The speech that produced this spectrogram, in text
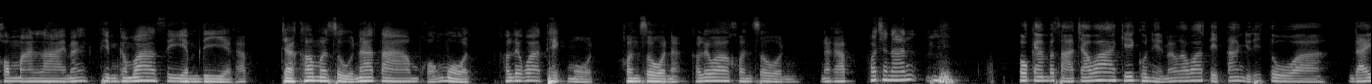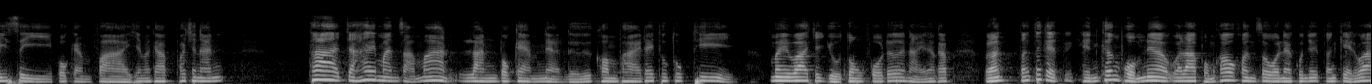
คอมมานด์ไลน์ไหมพิมพ์คำว่า cmd อะครับ จะเข้ามาสู่หน้าตามของโหมดเขาเรียกว่า text mode console อะเขาเรียกว่า console นะครับ เพราะฉะนั้นโปรแกรมภาษา Java กี้คุณเห็นไหมครับว่าติดตั้งอยู่ที่ตัว DICE โปรแกรมไฟล์ใช่ไหมครับ เพราะฉะนั้นถ้าจะให้มันสามารถรันโปรแกรมเนี่ยหรือคอมไพล์ได้ทุกๆทที่ไม่ว่าจะอยู่ตรงโฟลเดอร์ไหนนะครับเพราะฉะนั้นถ้าเกิดเห็นเครื่องผมเนี่ยเวลาผมเข้าคอนโซลเนี่ยคุณจะสังเกตว่า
